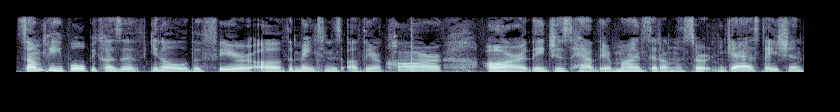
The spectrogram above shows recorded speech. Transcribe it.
some people because of you know the fear of the maintenance of their car or they just have their mindset on a certain gas station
